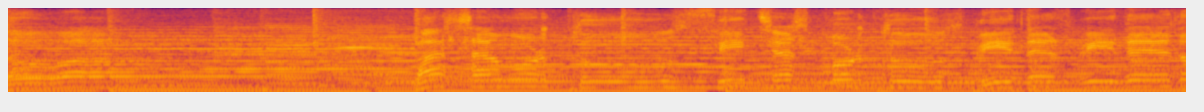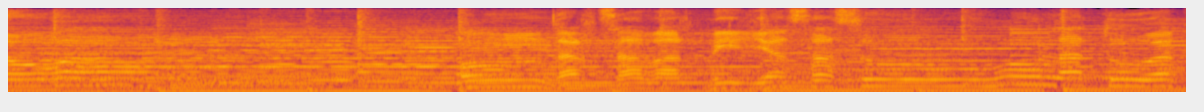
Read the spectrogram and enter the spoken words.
loa Basa mortuz, itxas portuz, bidez bide doa Ondartza bat bilazazu, olatuak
